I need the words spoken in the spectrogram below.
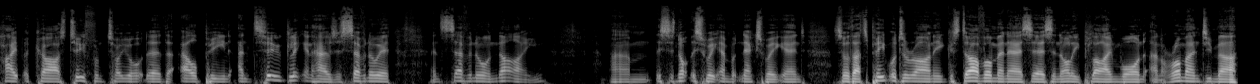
hypercars, two from Toyota, the Alpine, and two Glickenhausers, 708 and 709. Um, this is not this weekend, but next weekend. So that's Pipo Derani, Gustavo Menezes, and Ollie Plein one, and Romain Dumas,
